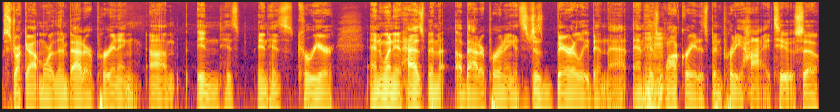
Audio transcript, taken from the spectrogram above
struck out more than a batter per inning um, in his in his career. And when it has been a batter per inning, it's just barely been that. And his walk rate has been pretty high too. So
